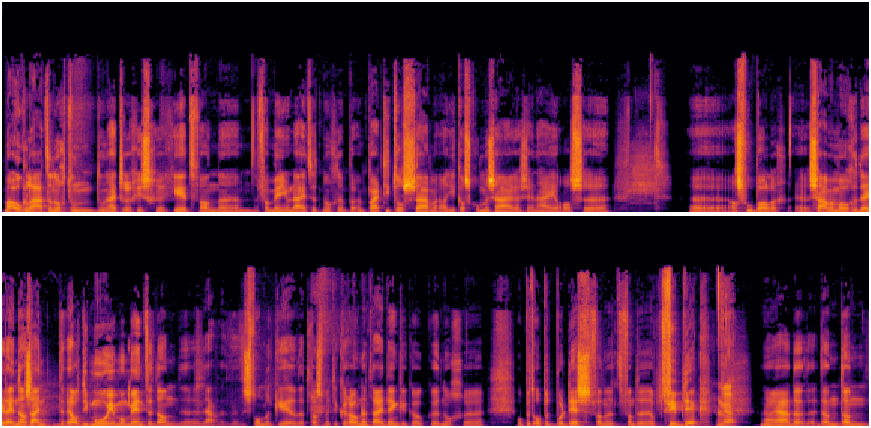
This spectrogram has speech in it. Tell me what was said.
Maar ook later nog, toen, toen hij terug is gekeerd van, ehm, van Man United, nog een, een paar titels samen. Ik als commissaris en hij als, eh, eh, als voetballer eh, samen mogen delen. En dan zijn er wel die mooie momenten dan. eh, ja, we stonden een keer, dat was met de coronatijd denk ik ook eh, nog eh, op, het, op het bordes van het, van de, op het VIP-dek. Ja. Nou ja, da- dan, dan,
